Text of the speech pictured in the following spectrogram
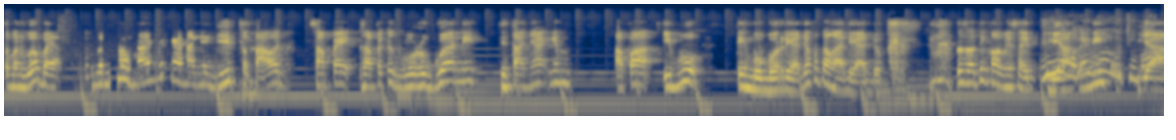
temen gue banyak temen gue banyak kayak nanya gitu tahu sampai sampai ke guru gue nih ditanyain apa ibu tim bubur diaduk atau nggak diaduk? Terus nanti kalau misalnya Iya, makanya ini ya. ya.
